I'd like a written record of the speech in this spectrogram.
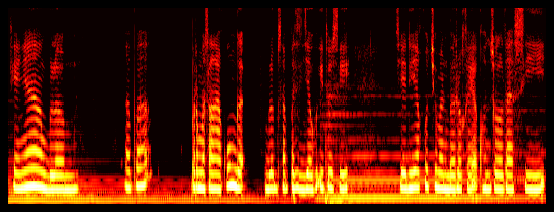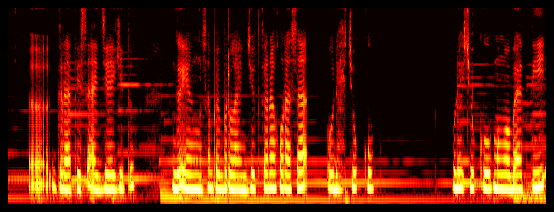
kayaknya belum apa permasalahan aku nggak belum sampai sejauh itu sih. Jadi aku cuman baru kayak konsultasi uh, gratis aja gitu. Nggak yang sampai berlanjut karena aku rasa udah cukup. Udah cukup mengobati.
